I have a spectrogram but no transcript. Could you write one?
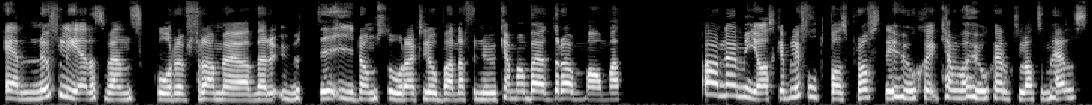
ännu fler svenskor framöver ute i de stora klubbarna för nu kan man börja drömma om att ja, nej, men jag ska bli fotbollsproffs. Det hur, kan vara hur självklart som helst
